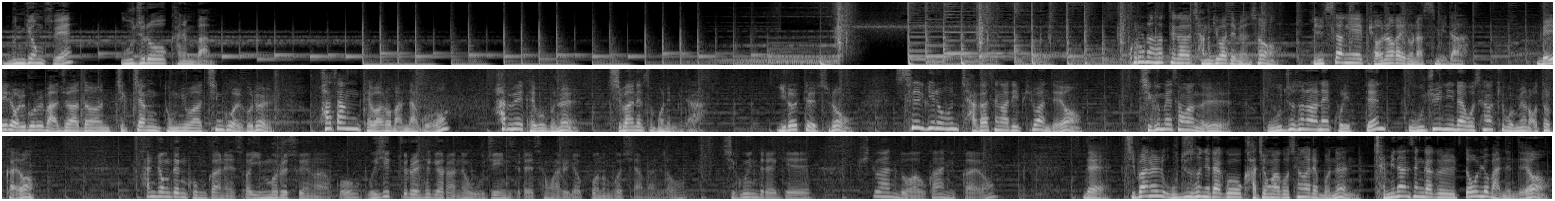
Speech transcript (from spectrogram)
문경수의 우주로 가는 밤 코로나 사태가 장기화되면서 일상에 변화가 일어났습니다. 매일 얼굴을 마주하던 직장 동료와 친구 얼굴을 화상 대화로 만나고 하루의 대부분을 집안에서 보냅니다. 이럴 때일수록 슬기로운 자가 생활이 필요한데요. 지금의 상황을 우주선 안에 고립된 우주인이라고 생각해 보면 어떨까요? 한정된 공간에서 임무를 수행하고 의식주를 해결하는 우주인들의 생활을 엿보는 것이야말로 지구인들에게 필요한 노하우가 아닐까요? 네, 집안을 우주선이라고 가정하고 생활해보는 재미난 생각을 떠올려 봤는데요.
